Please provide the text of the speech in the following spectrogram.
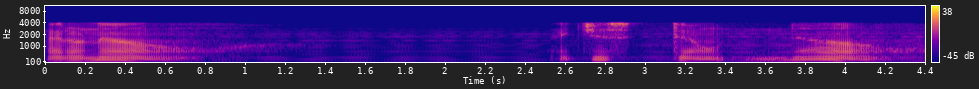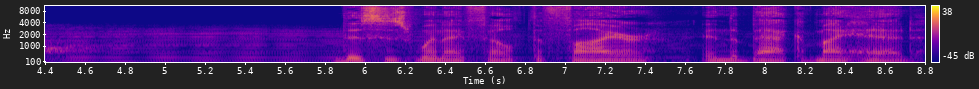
I don't know. I just don't know. This is when I felt the fire in the back of my head.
